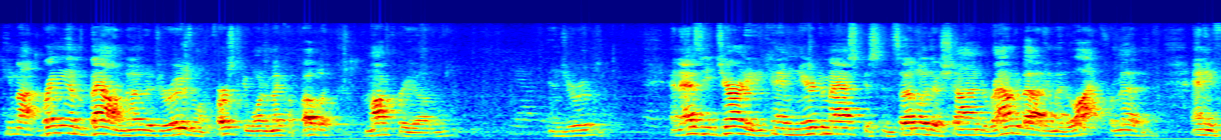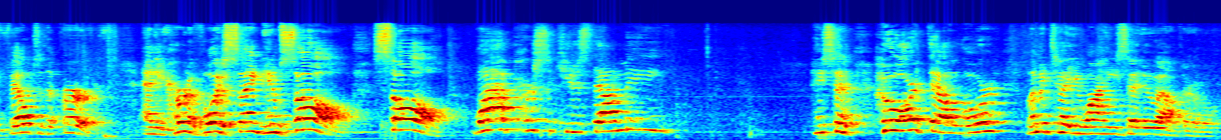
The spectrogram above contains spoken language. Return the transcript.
He might bring them bound unto Jerusalem. First, he wanted to make a public mockery of them in Jerusalem. And as he journeyed, he came near Damascus, and suddenly there shined round about him a light from heaven. And he fell to the earth, and he heard a voice saying to him, Saul, Saul, why persecutest thou me? He said, Who art thou, Lord? Let me tell you why he said, Who out there, Lord?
